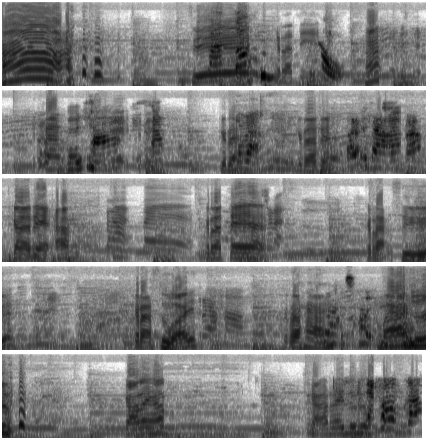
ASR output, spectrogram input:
ห้าสี่กระเด็นฮะกระเด็นกระเดี๋ยวช้า กระกระเดะกระดาษกระเดะอะกระแตกระแตกระสือกระสือกระสวย กระสวยกระหังกระหังมาหินกระอะไรครับกระอะไรรู้ๆกระท่อมครับ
